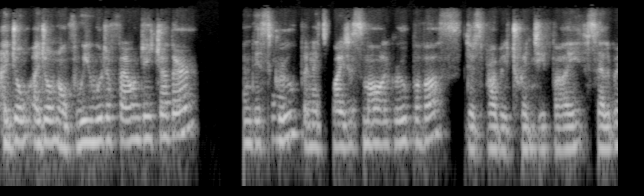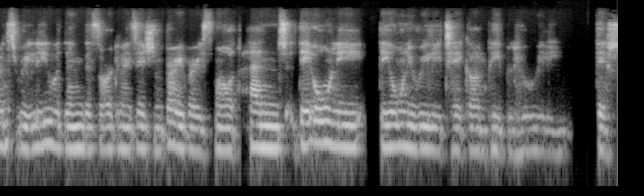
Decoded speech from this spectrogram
I don't I don't know if we would have found each other this group, and it's quite a small group of us. There's probably 25 celebrants really within this organization, very, very small. And they only they only really take on people who really fit.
